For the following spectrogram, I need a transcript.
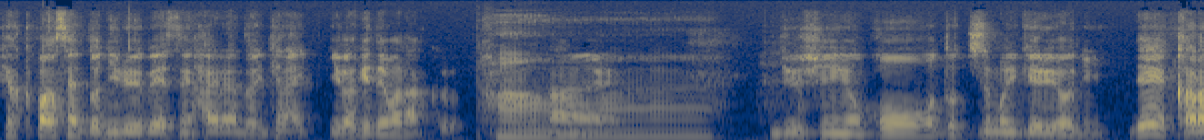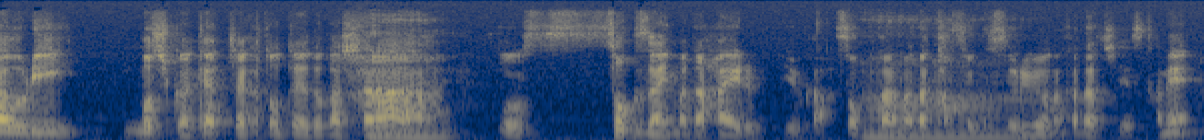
い。100%二塁ベースに入らないといけないっていうわけではなく、は重心をこう、どっちでもいけるように。で、空振り、もしくはキャッチャーが取ったりとかしたら、はいそう即座にまた入るっていうか、そこからまた加速するような形ですかね。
